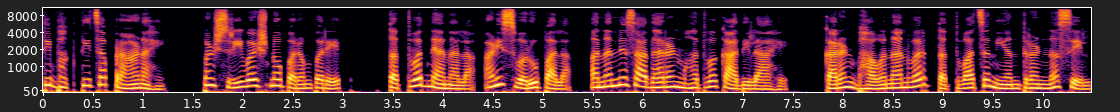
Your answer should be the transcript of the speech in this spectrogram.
ती भक्तीचा प्राण आहे. पण श्रीवैष्णव परंपरेत तत्वज्ञानाला आणि स्वरूपाला अनन्यसाधारण महत्त्व का दिलं आहे? कारण भावनांवर तत्वाचं नियंत्रण नसेल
